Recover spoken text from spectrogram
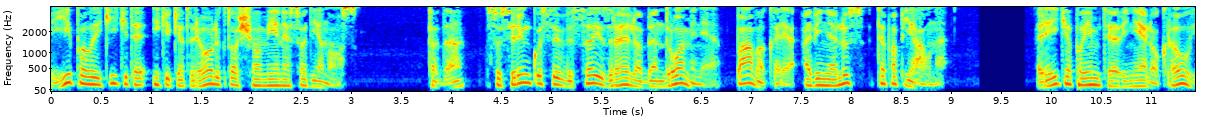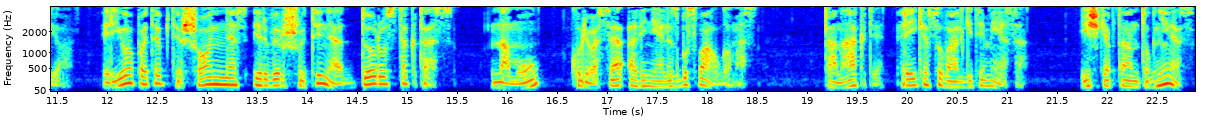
Jį palaikykite iki 14 šio mėnesio dienos. Tada susirinkusi visa Izraelio bendruomenė pavakarę avinėlius te papjauna. Reikia paimti avinėlio kraujo ir juo patepti šoninės ir viršutinę durų staktas, namų, kuriuose avinėlis bus valgomas. Ta naktį reikia suvalgyti mėsą. Iškeptą ant ugnies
